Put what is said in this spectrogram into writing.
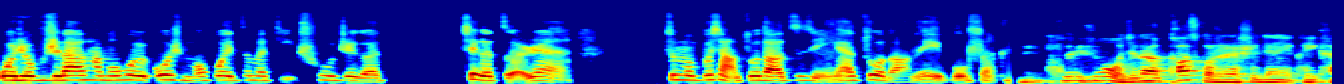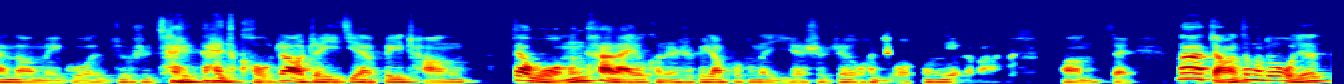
我就不知道他们会为什么会这么抵触这个这个责任。这么不想做到自己应该做到那一部分，所以说我觉得 Costco 这个事件也可以看到，美国就是在 戴口罩这一件非常，在我们看来有可能是非常普通的一件事，这有很多分裂的吧，嗯，对。那讲了这么多，我觉得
